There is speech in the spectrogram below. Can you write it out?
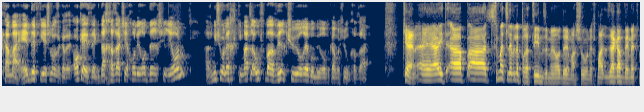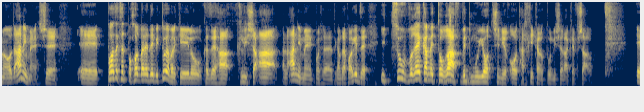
כמה הדף יש לו, זה כזה, אוקיי, זה אקדח חזק שיכול לראות דרך שריון, אז מישהו הולך כמעט לעוף באוויר כשהוא יורה בו מרוב כמה שהוא חזק. כן, אה, תשומת לב לפרטים זה מאוד אה, משהו נחמד, זה אגב באמת מאוד אנימה, שפה אה, זה קצת פחות בא לידי ביטוי, אבל כאילו כזה הקלישאה על אנימה, כמו שגם אתה יכול להגיד, זה עיצוב רקע מטורף ודמויות שנראות הכי קרטוני שרק אפשר. אמ,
